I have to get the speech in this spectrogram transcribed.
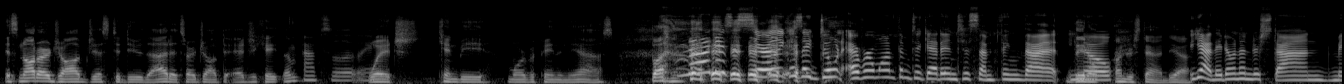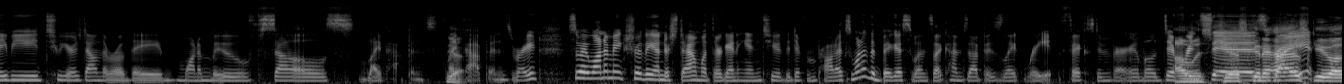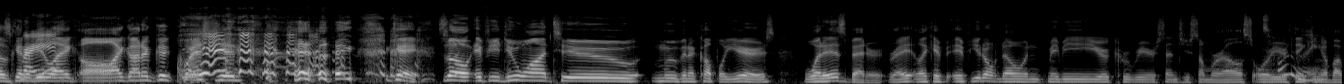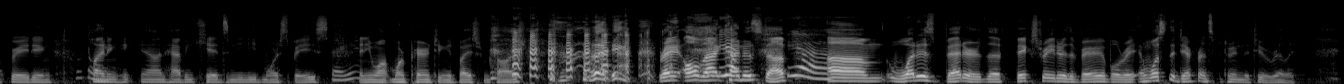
it's not our job just to do that. It's our job to educate them, Absolutely. which can be more of a pain in the ass. But Not necessarily because I don't ever want them to get into something that you they know. don't understand. Yeah. yeah, they don't understand. Maybe two years down the road, they want to move, sells, life happens. Life Yeah. happens, right? So I want to make sure they understand what they're getting into, the different products. One of the biggest ones that comes up is like rate, fixed and variable differences. I was just gonna right? ask you. I was gonna be like, "Oh, I got a good question." Okay, so if you do want to move in a couple years, what is better, right? Like if, if you don't know and maybe your career sends you somewhere else, or you're thinking of upgrading, planning on having kids, and you need more space, Right. and you want more parenting advice from Taj, like, right? All that Yeah. kind of stuff. Yeah. Um, what is better, the fixed rate or the variable rate, and what's the difference between the two, really?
